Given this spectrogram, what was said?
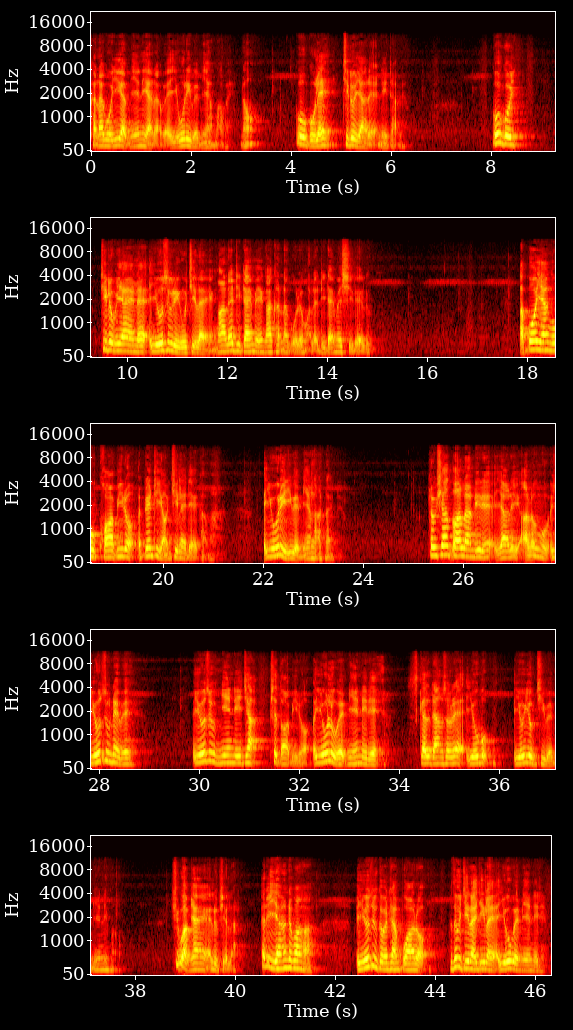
ခန္ဓာကိုယ်ကြီးကမြင်နေရတာပဲအယိုးတွေပဲမြင်ရမှာပဲเนาะကိုယ်ကိုယ်လည်း ကြည့်လို့ရတဲ့အနေအထားပဲကိုယ်ကိုကြည့်လို့မရရင်လည်းအယိုးစုတွေကိုကြည့်လိုက်ရင်ငါလည်းဒီတိုင်းပဲငါခန္ဓာကိုယ်ထဲမှာလည်းဒီတိုင်းပဲရှိတယ်လို့အပေါ်ယံကိုခွာပြီးတော့အတွင်းထီအောင်ကြည့်လိုက်တဲ့အခါမှာအယိုးတွေကြီးပဲမြင်လာနိုင်တယ်လှုပ်ရှားသွားလာနေတဲ့အရာတွေအလုံးကိုအယိုးစုနဲ့ပဲအယိုးစုမြင်နေကြဖြစ်သွားပြီးတော့အယိုးလိုပဲမြင်နေတဲ့ skeleton ဆိုတဲ့အယိုးဘုတ်အယိုးရုပ်ကြီးပဲမြင်နေမှာရှုပါများရင်အဲ့လိုဖြစ်လာအဲ့ဒီယဟန်တစ်ပါးဟာအယိုးစုကမ္မထံပွားတော့ဘသူကြည့်လိုက်ကြည့်လိုက်အယိုးပဲမြင်နေတယ်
